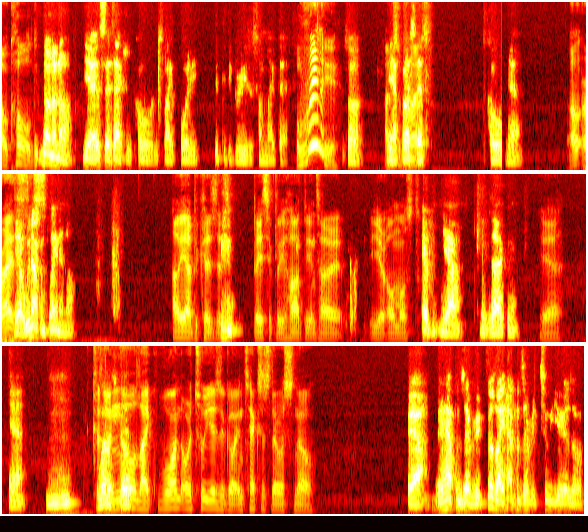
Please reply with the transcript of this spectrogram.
oh cold No, no, no. Yeah, it's, it's actually cold. It's like 40, 50 degrees or something like that. oh really So, I'm Yeah, for us, that's- cold. Yeah. oh right Yeah, we're not complaining though. Oh yeah because it's Mhm. basically hot the entire year almost Yeah, exactly. yeah Yeah. mm-hmm Because I Weather's know, like one or two years ago in Texas, there was snow. Yeah, it happens every. It feels like it happens every two years or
